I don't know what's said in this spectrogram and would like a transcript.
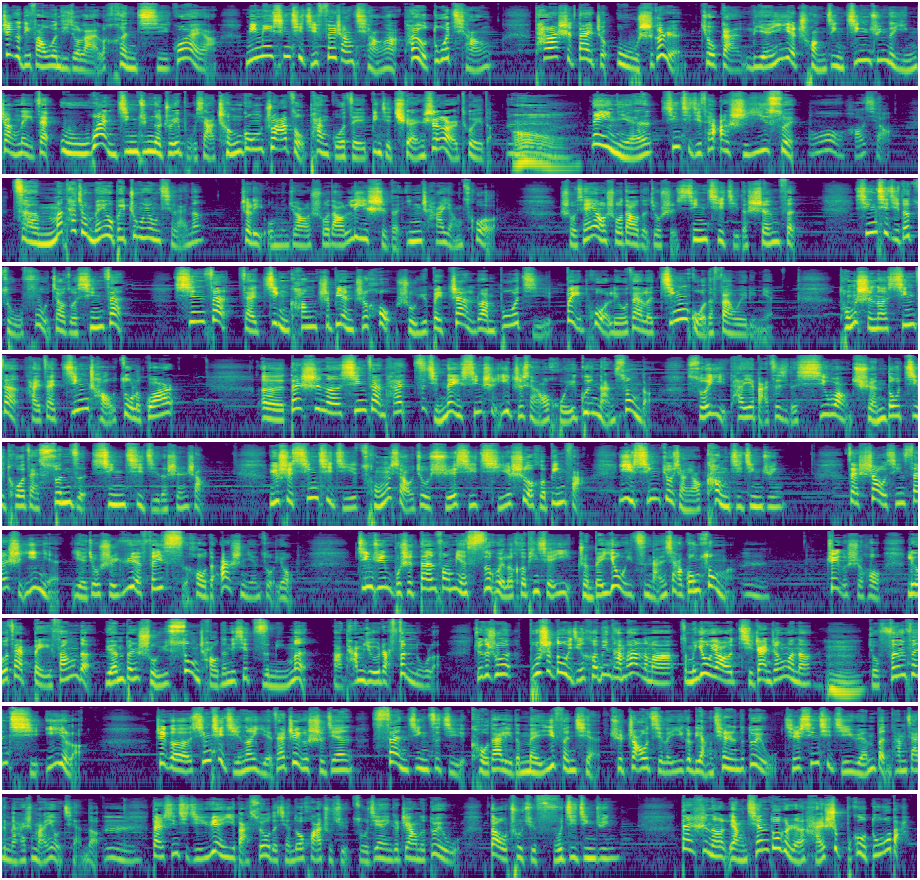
这个地方问题就来了，很奇怪啊！明明辛弃疾非常强啊，他有多强？他是带着五十个人就敢连夜闯进金军的营帐内，在五万金军的追捕下，成功抓走叛国贼，并且全身而退的。哦，那一年，辛弃疾才二十一岁，哦，好小，怎么他就没有被重用起来呢？这里我们就要说到历史的阴差阳错了。首先要说到的就是辛弃疾的身份，辛弃疾的祖父叫做辛赞。辛赞在靖康之变之后，属于被战乱波及，被迫留在了金国的范围里面。同时呢，辛赞还在金朝做了官儿。呃，但是呢，辛赞他自己内心是一直想要回归南宋的，所以他也把自己的希望全都寄托在孙子辛弃疾的身上。于是，辛弃疾从小就学习骑射和兵法，一心就想要抗击金军。在绍兴三十一年，也就是岳飞死后的二十年左右。金军不是单方面撕毁了和平协议，准备又一次南下攻宋吗？嗯，这个时候留在北方的原本属于宋朝的那些子民们啊，他们就有点愤怒了，觉得说不是都已经和平谈判了吗？怎么又要起战争了呢？嗯，就纷纷起义了。这个辛弃疾呢，也在这个时间散尽自己口袋里的每一分钱，去召集了一个两千人的队伍。其实辛弃疾原本他们家里面还是蛮有钱的，嗯，但是辛弃疾愿意把所有的钱都花出去，组建一个这样的队伍，到处去伏击金军。但是呢，两千多个人还是不够多吧？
